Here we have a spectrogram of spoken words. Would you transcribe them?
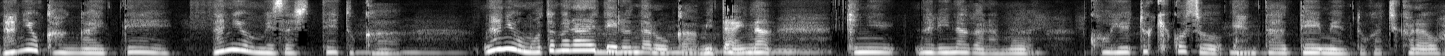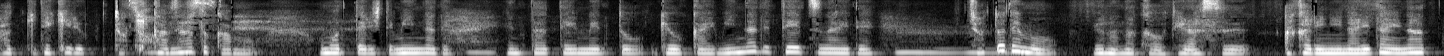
何を考えて何を目指してとか何を求められているんだろうかみたいな気になりながらもこういう時こそエンターテインメントが力を発揮できる時かなとかも思ったりしてみんなではい。エンターテインメント業界みんなで手つないでうん。ちょっとでも世の中を照らす明かりになりたいなって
